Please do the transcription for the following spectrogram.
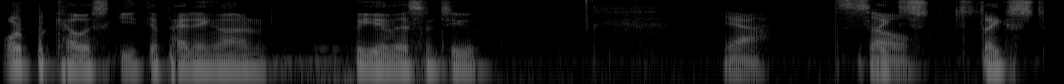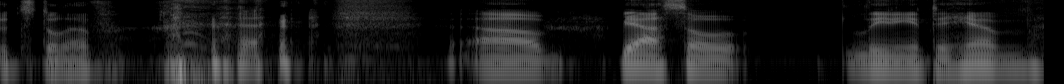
or Bukowski, depending on who you listen to. yeah. So like st- like stood still have. um, yeah, so leading into him,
